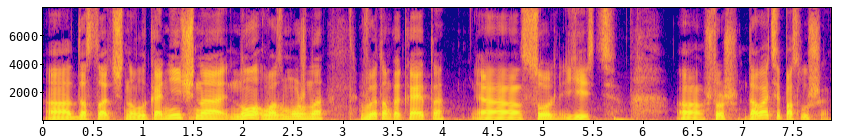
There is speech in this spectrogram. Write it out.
достаточно лаконична, но, возможно, в этом какая-то э, соль есть. Э, что ж, давайте послушаем.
